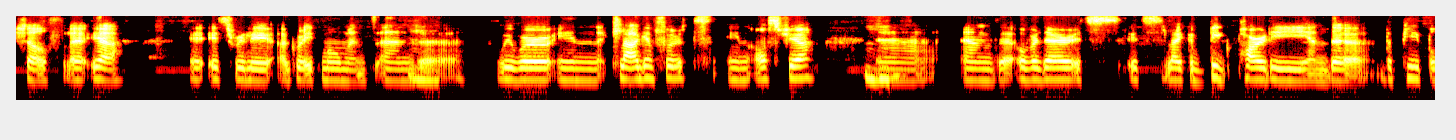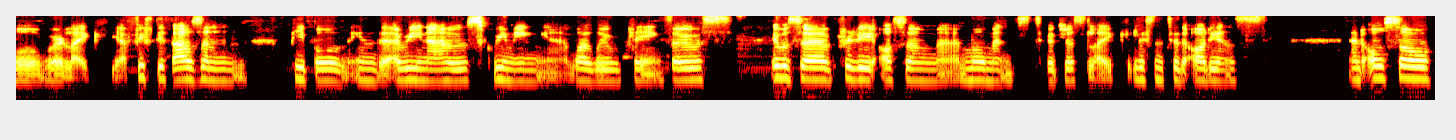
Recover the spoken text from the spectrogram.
shelf. yeah, it, it's really a great moment. And mm. Uh, we were in Klagenfurt in Austria. Mm-hmm. Uh, and uh, over there it's it's like a big party and the the people were like yeah 50,000 people in the arena who was screaming uh, while we were playing so it was it was a pretty awesome uh, moment to just like listen to the audience. And also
